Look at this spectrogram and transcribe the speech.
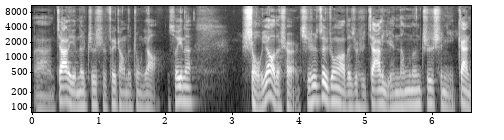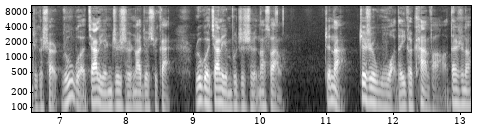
啊，家里人的支持非常的重要。所以呢，首要的事儿，其实最重要的就是家里人能不能支持你干这个事儿。如果家里人支持，那就去干；如果家里人不支持，那算了。真的，这是我的一个看法啊。但是呢，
